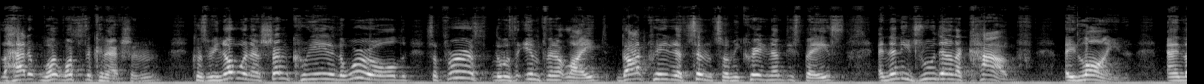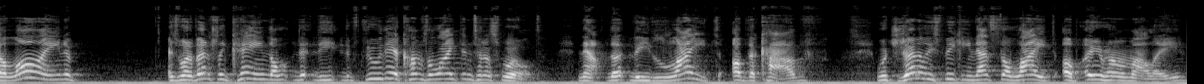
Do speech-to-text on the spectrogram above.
Do, what, what's the connection? Because we know when Hashem created the world, so first there was the infinite light. God created a tzimtzum, He created an empty space, and then He drew down a kav, a line, and the line is what eventually came. The, the, the, through there comes the light into this world. Now, the, the light of the kav which generally speaking, that's the light of Oyer Hamamale.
